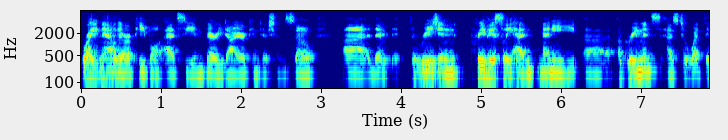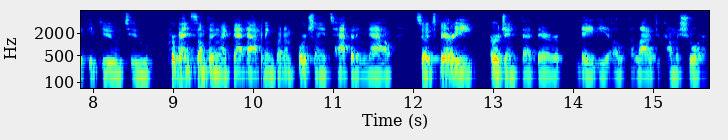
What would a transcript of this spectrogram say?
right now there are people at sea in very dire conditions. So uh, the, the, region previously had many uh, agreements as to what they could do to prevent something like that happening, but unfortunately it's happening now. So it's very urgent that they be allowed to come ashore.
